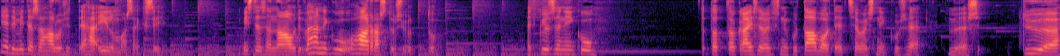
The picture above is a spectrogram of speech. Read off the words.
mieti mitä sä haluaisit tehdä ilmaiseksi, mistä sä nautit. Vähän niin kuin harrastusjuttu. Että kyllä se niin kuin, totta kai se olisi niin kuin tavoite, että se olisi niin kuin se myös työ,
